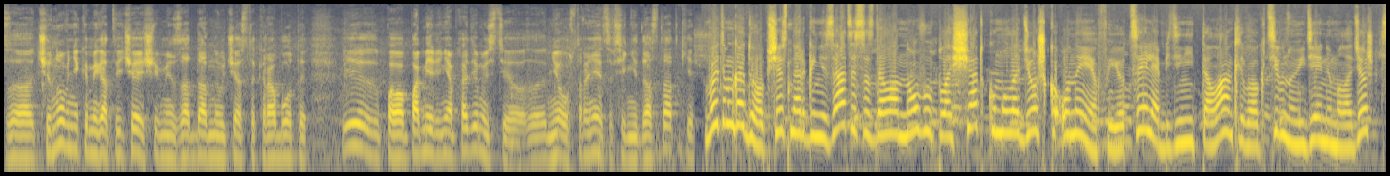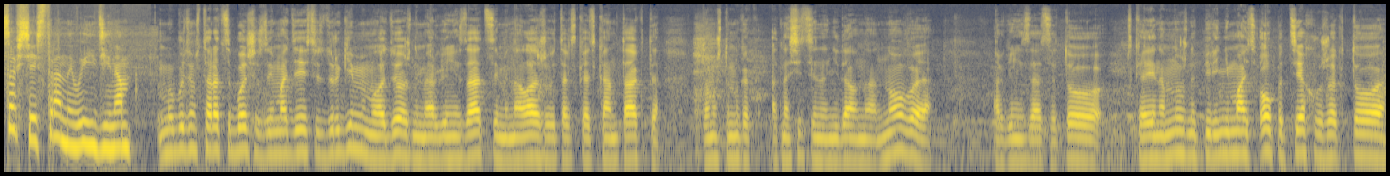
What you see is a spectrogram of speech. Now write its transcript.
с чиновниками, отвечающими за данный участок работы. И по, по мере необходимости э, не устраняются все недостатки. В этом году общественная организация создала новую площадку «Молодежка ОНФ». Ее цель – объединить талантливую, активную, идейную молодежь со всей страны воедино. Мы будем стараться больше взаимодействовать с другими молодежными организациями, налаживать, так сказать, контакты, потому что мы как относительно недавно новая организация, то скорее нам нужно перенимать опыт тех уже, кто,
